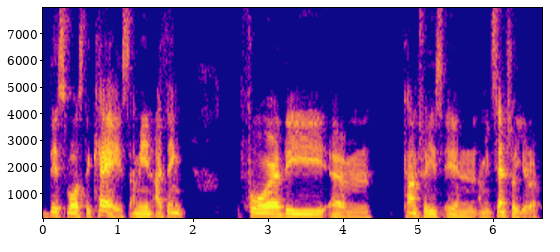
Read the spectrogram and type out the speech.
this was the case, I mean, I think for the um, countries in, I mean, Central Europe,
